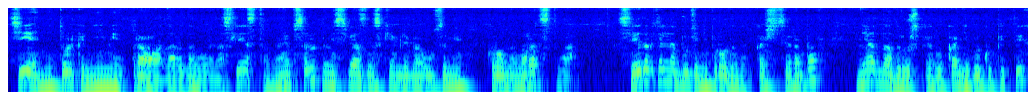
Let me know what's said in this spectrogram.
те не только не имеют права на родовое наследство, но и абсолютно не связаны с кем-либо узами кровного родства. Следовательно, будь они проданы в качестве рабов, ни одна дружеская рука не выкупит их,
